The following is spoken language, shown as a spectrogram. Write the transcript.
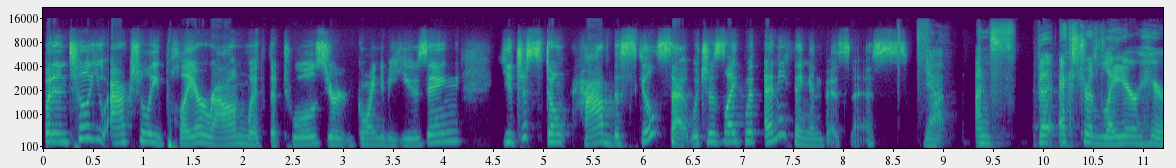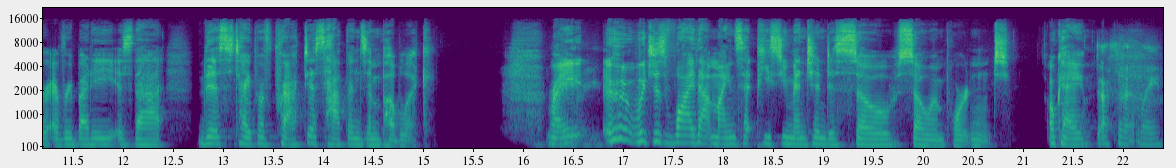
but until you actually play around with the tools you're going to be using, you just don't have the skill set, which is like with anything in business. Yeah. And the extra layer here, everybody, is that this type of practice happens in public. Right? right. which is why that mindset piece you mentioned is so, so important. Okay. Definitely.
